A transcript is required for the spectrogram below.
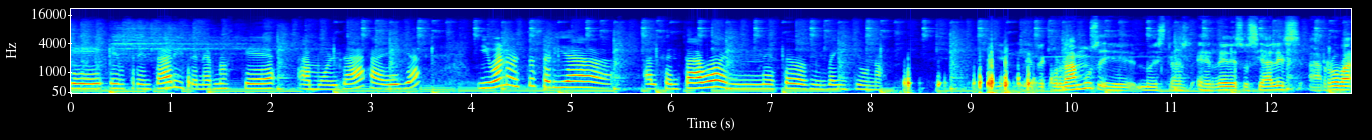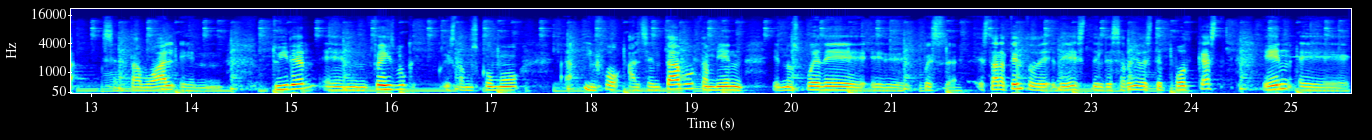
que enfrentar y tenernos que amoldar a ella. Y bueno, esto sería al centavo en este 2021. Les recordamos nuestras redes sociales arroba centavoal en Twitter, en Facebook estamos como ah, Info al Centavo. También eh, nos puede eh, pues, estar atento de, del desarrollo de este podcast en eh,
